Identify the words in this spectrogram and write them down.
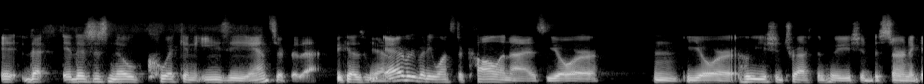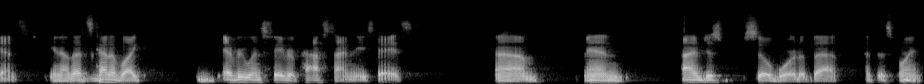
it, that it, there's just no quick and easy answer for that because yeah. everybody wants to colonize your mm. your who you should trust and who you should discern against. You know, that's mm-hmm. kind of like everyone's favorite pastime these days. Um, and I'm just so bored of that at this point.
